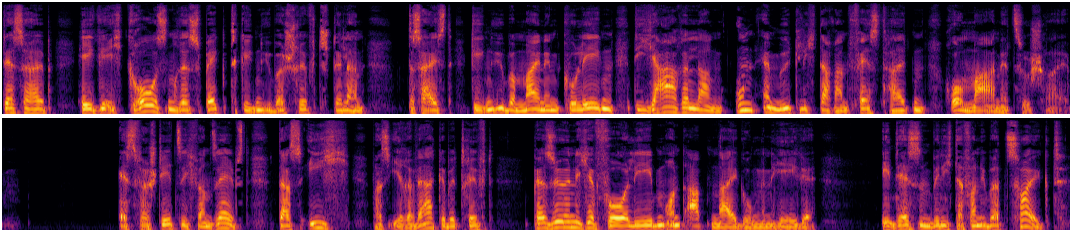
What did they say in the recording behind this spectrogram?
Deshalb hege ich großen Respekt gegenüber Schriftstellern, das heißt gegenüber meinen Kollegen, die jahrelang unermüdlich daran festhalten, Romane zu schreiben. Es versteht sich von selbst, dass ich, was ihre Werke betrifft, persönliche Vorlieben und Abneigungen hege, Indessen bin ich davon überzeugt,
